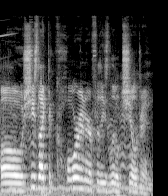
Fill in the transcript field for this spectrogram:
oh, she's like the coroner for these little children.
